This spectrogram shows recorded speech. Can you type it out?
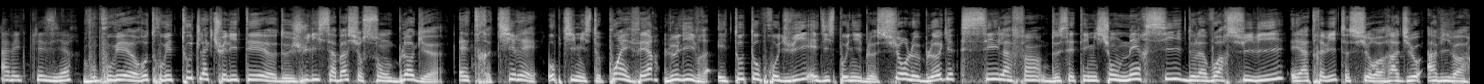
Avec plaisir. Vous pouvez euh, retrouver toute l'actualité euh, de Julie Sabat sur son blog euh, être-optimiste.fr. Le livre est autoproduit et disponible sur le blog. C'est la fin de cette émission. Merci de l'avoir suivi et à très vite sur Radio Aviva.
